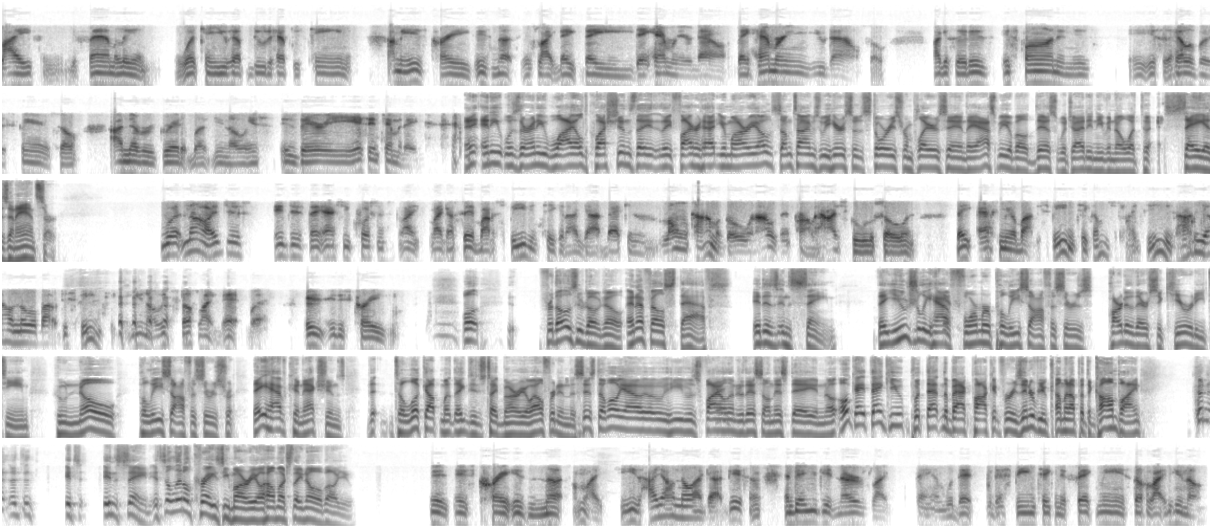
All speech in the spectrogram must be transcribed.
life and your family and what can you help do to help this team I mean, it's crazy. It's nuts. It's like they they they hammering you down. They hammering you down. So, like I said, it's it's fun and it's it's a hell of an experience. So, I never regret it. But you know, it's it's very it's intimidating. any, any, was there any wild questions they they fired at you, Mario? Sometimes we hear some stories from players saying they asked me about this, which I didn't even know what to say as an answer. Well, no, it just it just they ask you questions like like I said about a speeding ticket I got back in a long time ago when I was in probably high school or so and they asked me about the speeding ticket. I'm just like, geez, how do y'all know about the speeding ticket? You know, it's stuff like that, but it, it is crazy. Well, for those who don't know, NFL staffs, it is insane. They usually have yeah. former police officers part of their security team who know police officers from they have connections to look up they just type mario Alford in the system. Oh yeah oh, he was filed under this on this day. And oh, okay thank you. Put that in the back pocket for his interview coming up at the combine. Couldn't uh, it's insane. It's a little crazy mario how much they know about you. It, it's crazy. It's nuts. I'm like geez how y'all know i got this? And, and then you get nerves like damn would that would that speeding ticket affect me? and stuff like you know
